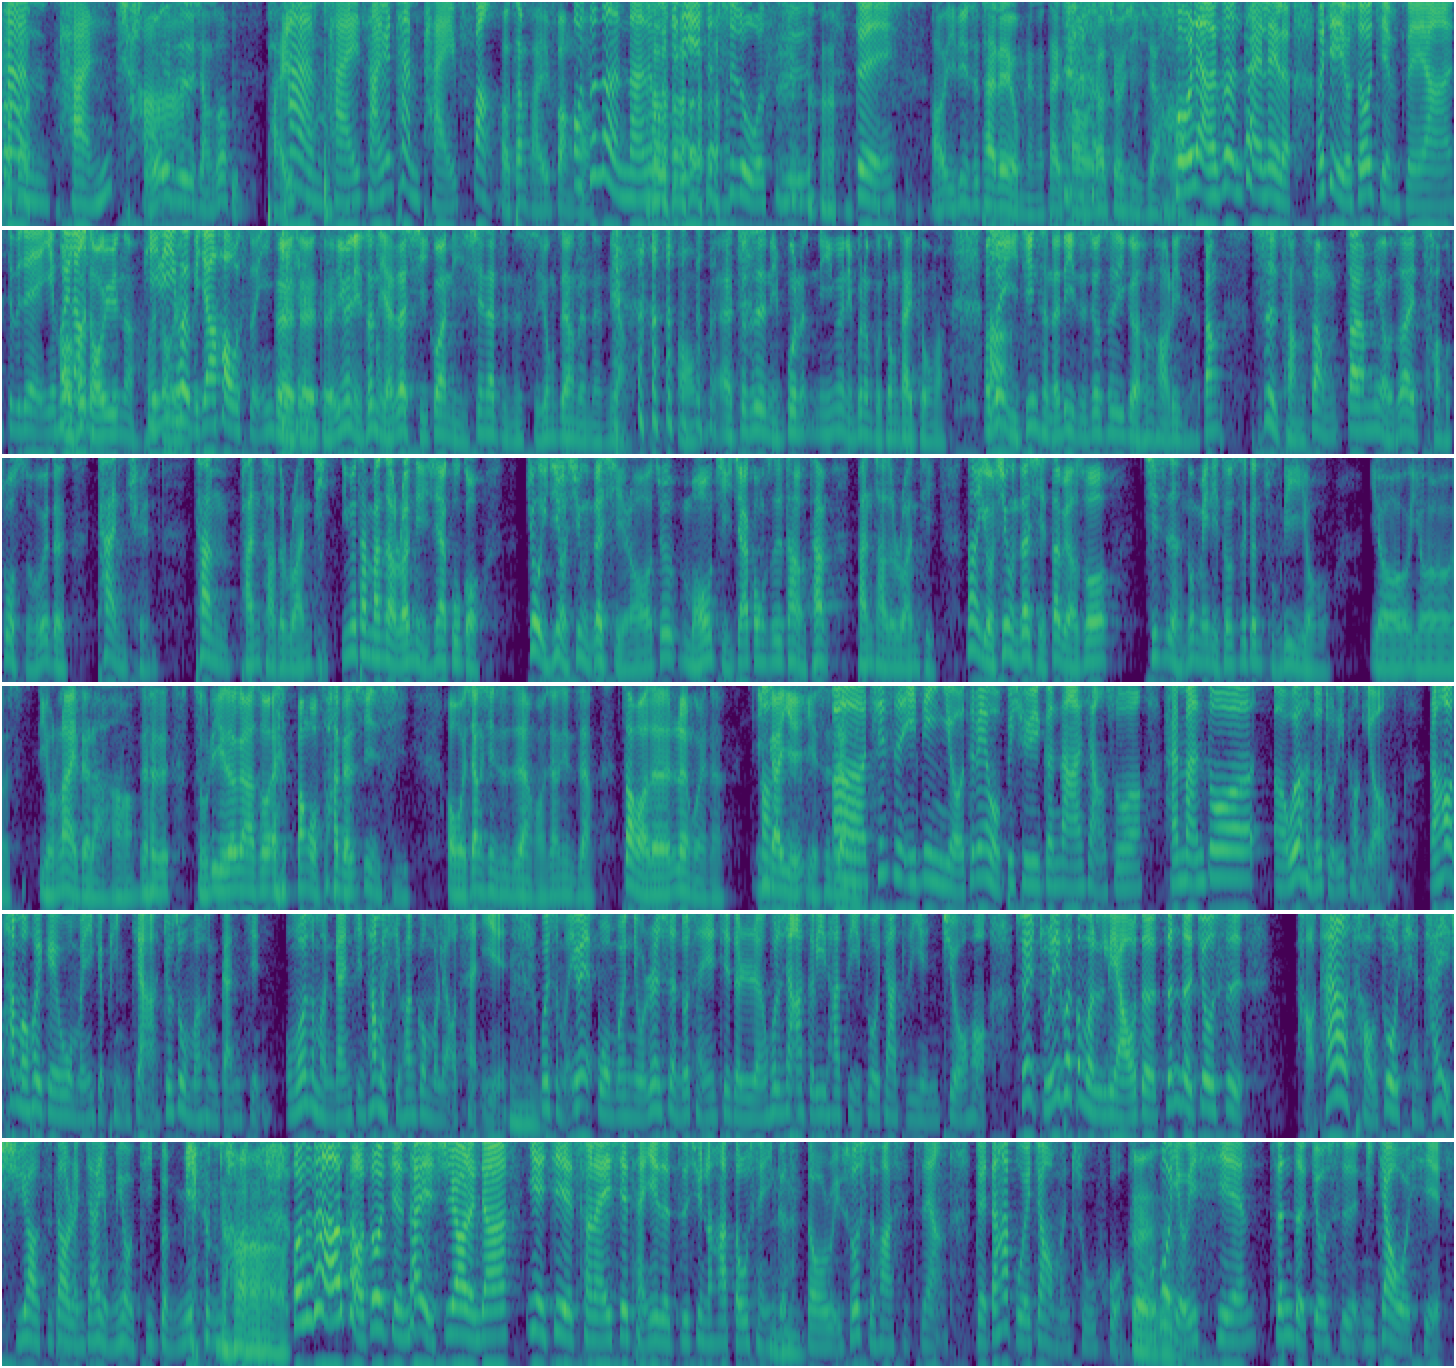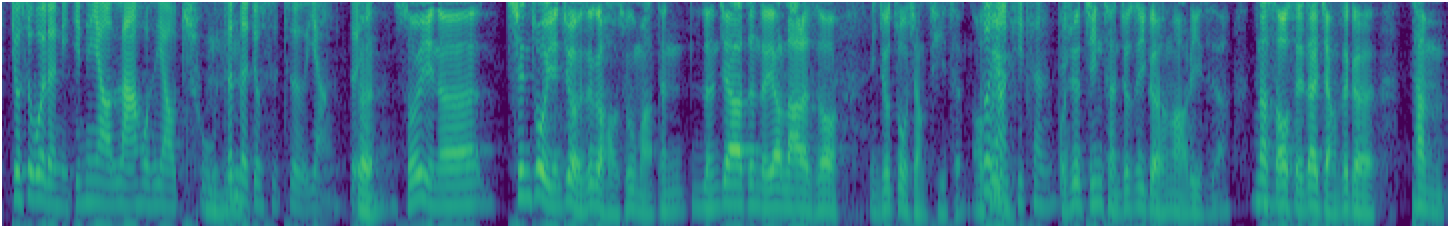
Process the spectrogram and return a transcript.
碳盘查，我一直想说排碳排查，因为碳排放，哦，碳排放，哦，真的很难，我今天一直吃螺丝，对。好，一定是太累了，我们两个太操了，要休息一下。我们两个真的太累了，而且有时候减肥啊，对不对？也会让头晕呢，体力会比较耗损一点。对对对，因为你身体还在习惯，你现在只能使用这样的能量 哦，呃，就是你不能，你因为你不能补充太多嘛。哦，所以以金城的例子就是一个很好的例子。当市场上大家没有在炒作所谓的碳权、碳盘查的软体，因为碳盘查软体，你现在 Google。就已经有新闻在写了哦，就某几家公司它有碳盘查的软体，那有新闻在写，代表说其实很多媒体都是跟主力有有有有赖的啦哈，就是主力都跟他说，哎，帮我发个讯息哦，我相信是这样，我相信是这样。赵华的认为呢，应该也也是这样。呃，其实一定有，这边我必须跟大家讲说，还蛮多，呃，我有很多主力朋友。然后他们会给我们一个评价，就是我们很干净。我们为什么很干净？他们喜欢跟我们聊产业，为什么？因为我们有认识很多产业界的人，或者像阿格丽他自己做价值研究，哈，所以主力会跟我们聊的，真的就是。好，他要炒作前，他也需要知道人家有没有基本面 嘛，或者他要炒作前，他也需要人家业界传来一些产业的资讯，让他兜成一个 story。嗯、说实话是这样，对，但他不会叫我们出货。对，不过有一些真的就是你叫我写，就是为了你今天要拉或者要出，嗯、真的就是这样。对，对，所以呢，先做研究有这个好处嘛，等人家真的要拉的时候。你就坐享其成，坐享其成。我觉得金城就是一个很好的例子啊。那时候谁在讲这个碳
